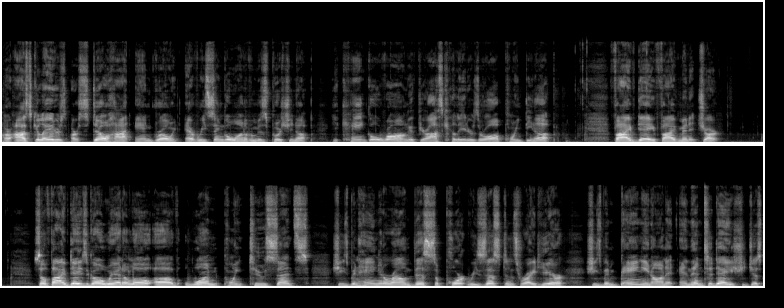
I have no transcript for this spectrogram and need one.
Our oscillators are still hot and growing. Every single one of them is pushing up. You can't go wrong if your oscillators are all pointing up. Five day, five minute chart. So, five days ago, we had a low of 1.2 cents. She's been hanging around this support resistance right here. She's been banging on it, and then today she just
